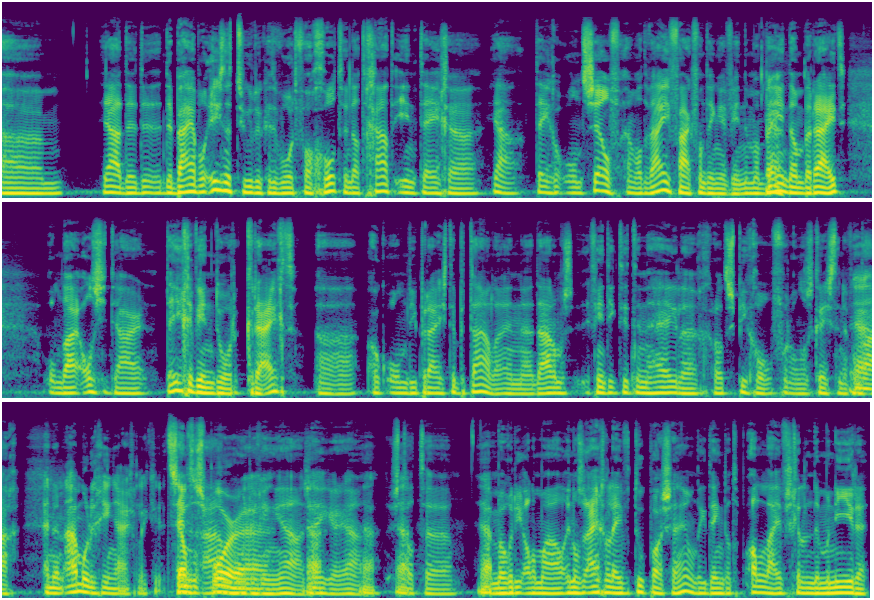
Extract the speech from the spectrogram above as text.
Um, ja, de, de, de Bijbel is natuurlijk het woord van God en dat gaat in tegen, ja, tegen onszelf en wat wij vaak van dingen vinden. Maar ben ja. je dan bereid om daar, als je daar tegenwind door krijgt, uh, ook om die prijs te betalen. En uh, daarom vind ik dit een hele grote spiegel voor ons als christenen vandaag. Ja. En een aanmoediging eigenlijk. Hetzelfde spoor. Eh, aanmoediging, uh, ja, zeker. Ja. ja. Dus dat we mogen die allemaal in ons eigen leven toepassen. Hè? Want ik denk dat op allerlei verschillende manieren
